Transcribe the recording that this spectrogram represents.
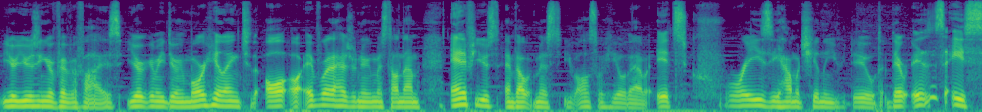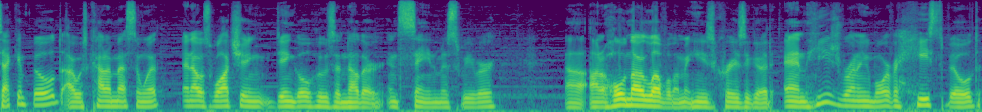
you're using your vivifies. You're gonna be doing more healing to the, all, everyone that has renewing mist on them. And if you use envelop mist, you also heal them. It's crazy how much healing you can do. There is a second build I was kind of messing with, and I was watching Dingle, who's another insane Mistweaver. Uh, on a whole nother level. I mean, he's crazy good, and he's running more of a haste build.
